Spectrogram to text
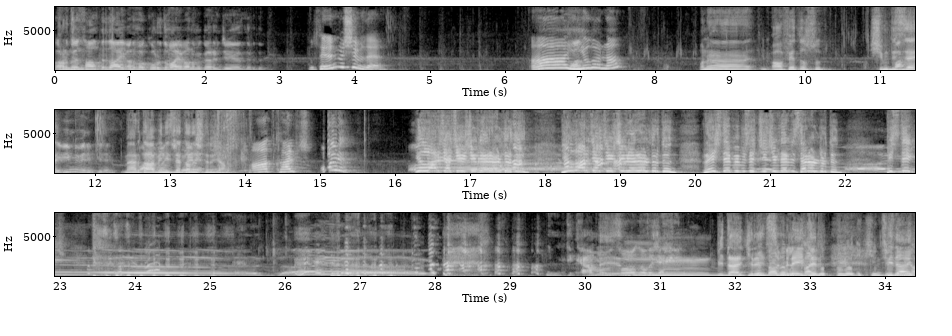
Karınca Pardon. saldırdı hayvanıma korudum hayvanımı karıncayı öldürdüm. Bu senin mi şimdi? Aa yiyorlar lan. Ona afiyet olsun. Şimdi Bak size seveyim mi benimkini? Mert Vay, bak abinizle şöyle. tanıştıracağım. Aa kalp. Hayır. Yıllarca civcivleri öldürdün. Yıllarca civcivleri öldürdün. Reşit hepimizin civcivlerini sen öldürdün. Pislik. İntikamım soğuk olacak. Hmm, bir itir. kaybettiğini ikinci Bir dahaki-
